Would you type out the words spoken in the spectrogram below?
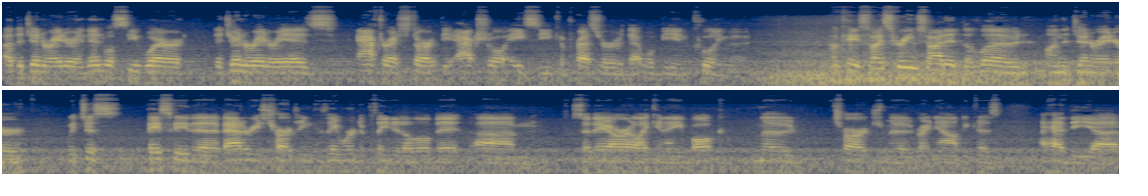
of the generator, and then we'll see where the generator is after I start the actual AC compressor that will be in cooling mode. Okay, so I screenshotted the load on the generator with just basically the batteries charging because they were depleted a little bit. Um, so they are like in a bulk mode, charge mode right now because I had the uh,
